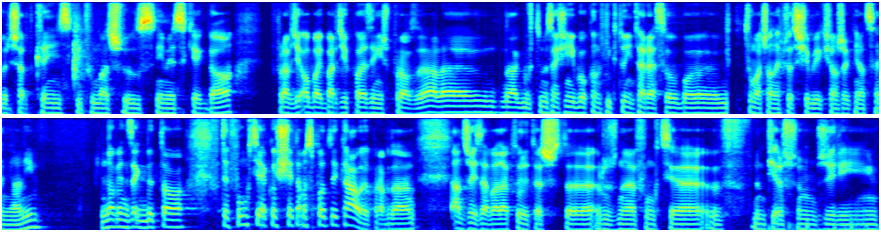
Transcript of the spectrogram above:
Ryszard Kryński tłumaczył z niemieckiego. Wprawdzie obaj bardziej poezję niż prozę, ale no jakby w tym sensie nie było konfliktu interesu, bo tłumaczonych przez siebie książek nie oceniali. No więc jakby to, te funkcje jakoś się tam spotykały, prawda? Andrzej Zawada, który też te różne funkcje w tym pierwszym jury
